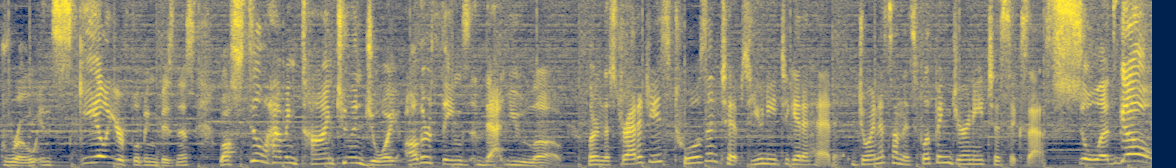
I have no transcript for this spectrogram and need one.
grow, and scale your flipping business while still having time to enjoy other things that you love. Learn the strategies, tools, and tips you need to get ahead. Join us on this flipping journey to success. So let's go.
